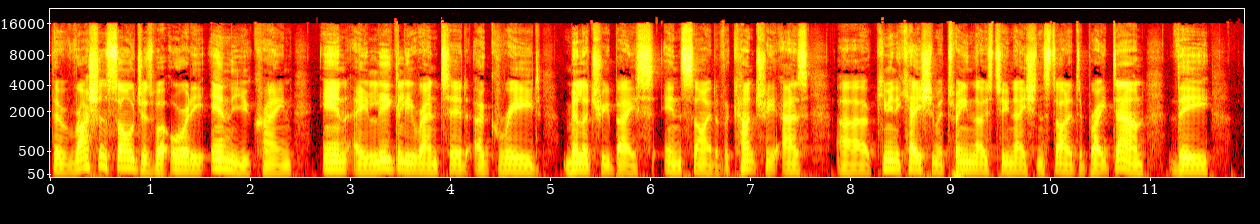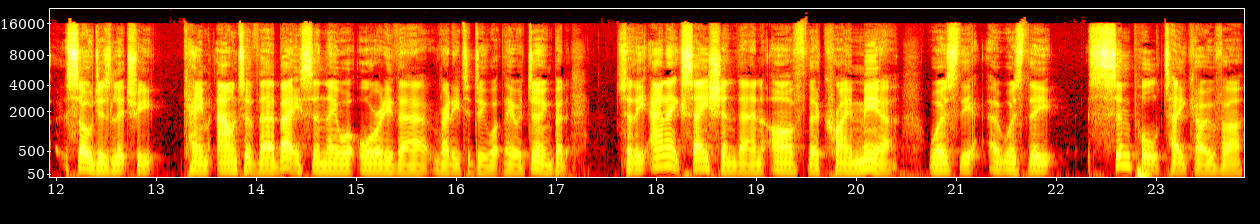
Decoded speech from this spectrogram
The Russian soldiers were already in the Ukraine in a legally rented, agreed military base inside of the country. As uh, communication between those two nations started to break down, the soldiers literally came out of their base and they were already there ready to do what they were doing. But so the annexation then of the Crimea was the uh, was the simple takeover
